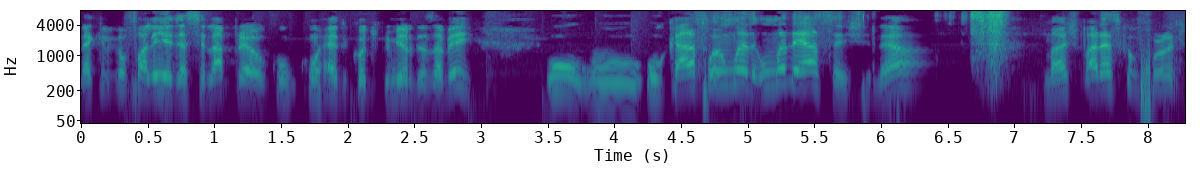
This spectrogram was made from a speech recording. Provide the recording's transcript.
Naquilo que eu falei de assinar pra, com, com o head coach primeiro dessa vez, o, o, o cara foi uma, uma dessas, né? Mas parece que o Frank,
